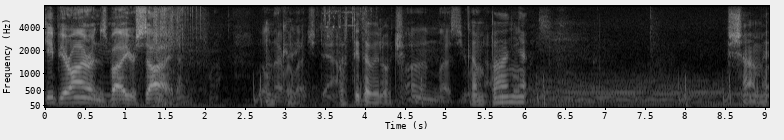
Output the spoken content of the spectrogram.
Keep your irons by your side. They'll never let you down. partita veloce. Campagna. Sciame.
